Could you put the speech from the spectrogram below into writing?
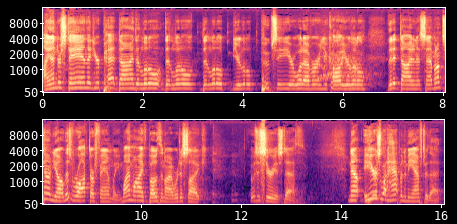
I understand that your pet died, that little, that little, that little, your little poopsie or whatever you call your little, that it died and it's sad. But I'm telling y'all, this rocked our family. My wife, both, and I were just like, it was a serious death. Now, here's what happened to me after that.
